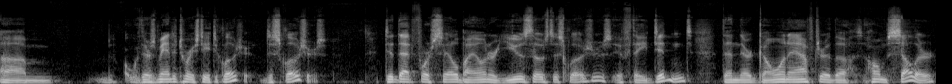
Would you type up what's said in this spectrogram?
um, there's mandatory state disclosure, disclosures. Did that for sale by owner use those disclosures? If they didn't, then they're going after the home seller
